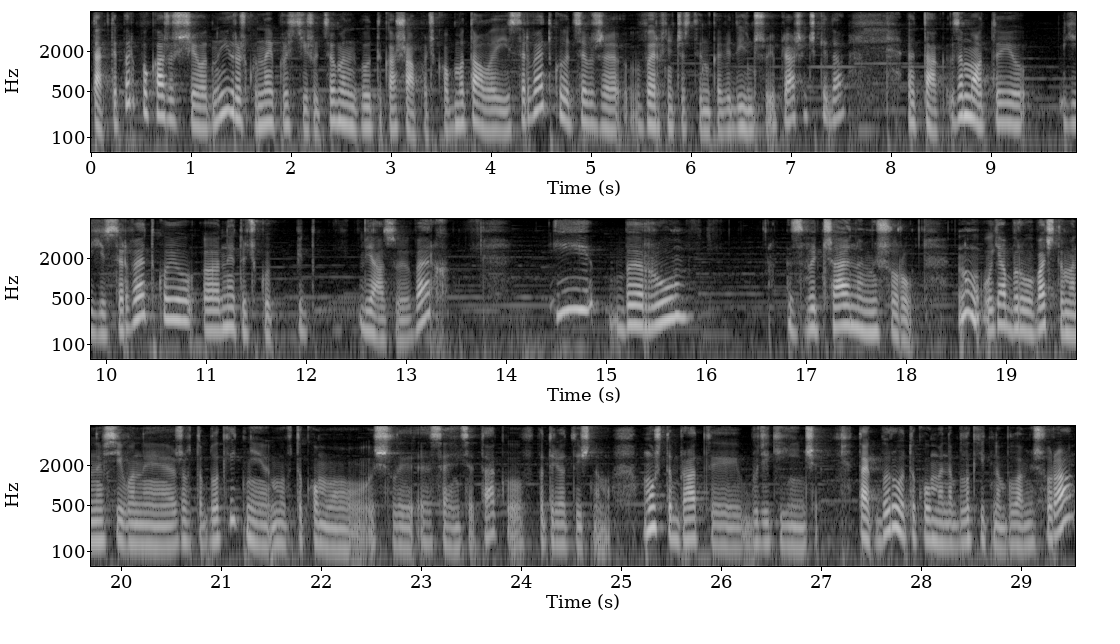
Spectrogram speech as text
Так, тепер покажу ще одну іграшку, найпростішу. Це в мене була така шапочка. Обмотала її серветкою, це вже верхня частинка від іншої пляшечки. Да? Е, Так, замотую її серветкою, е, ниточку підв'язую вверх і беру звичайну мішуру. Ну, я беру, бачите, у мене всі вони жовто-блакитні. Ми в такому йшли е, сенсі, так, в патріотичному. Можете брати будь-які інші. Так, беру таку у мене блакитна була мішура,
